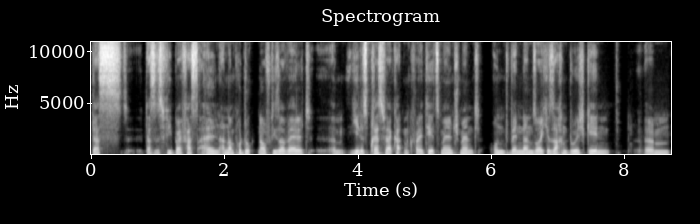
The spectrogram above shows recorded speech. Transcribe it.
das, das ist wie bei fast allen anderen Produkten auf dieser Welt. Ähm, jedes Presswerk hat ein Qualitätsmanagement und wenn dann solche Sachen durchgehen, ähm,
